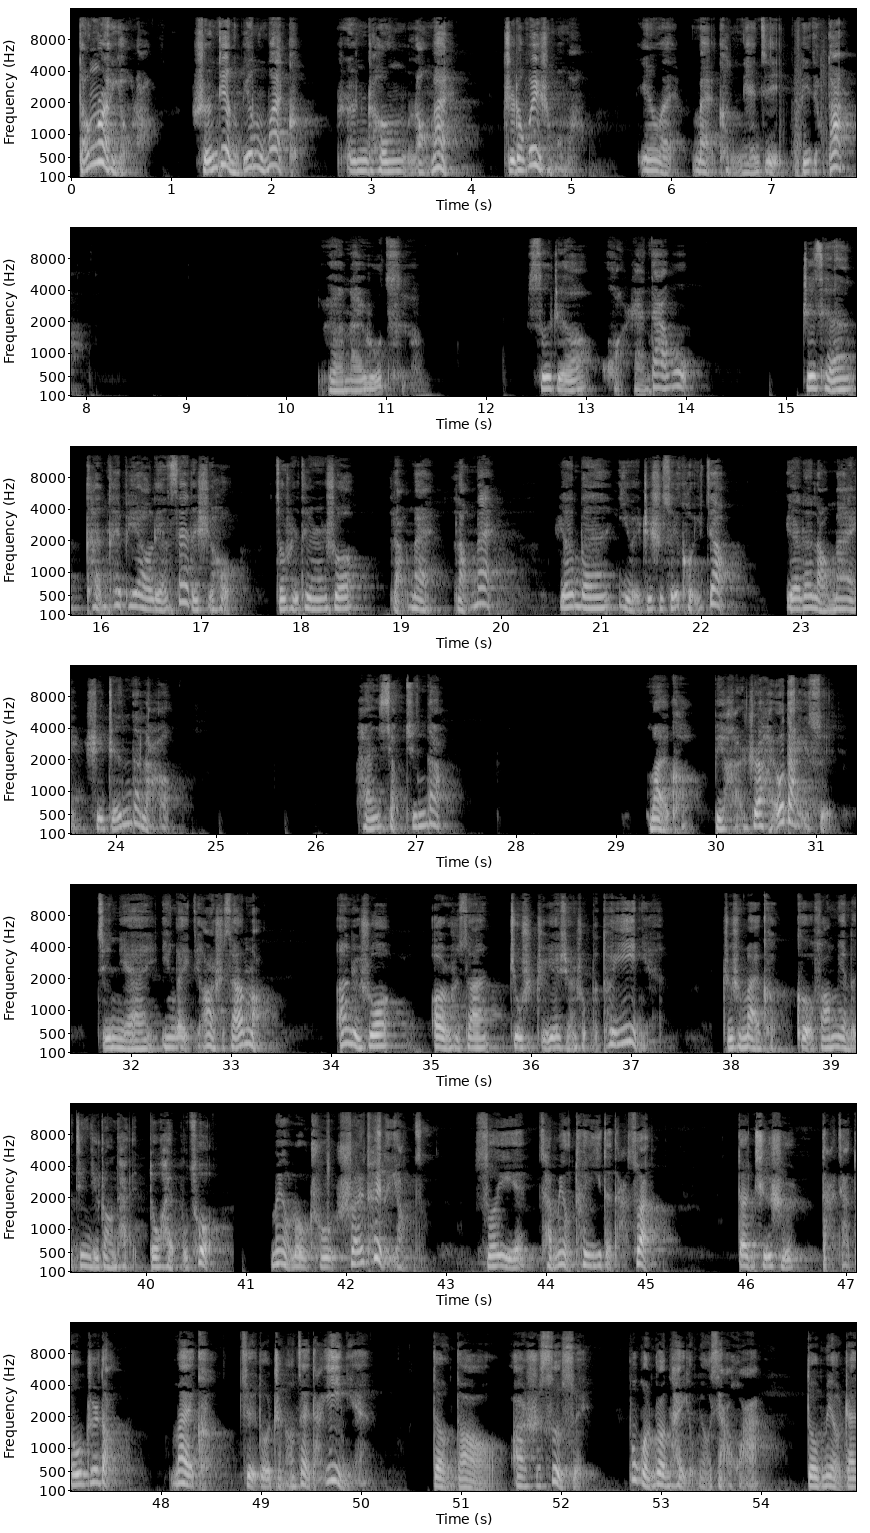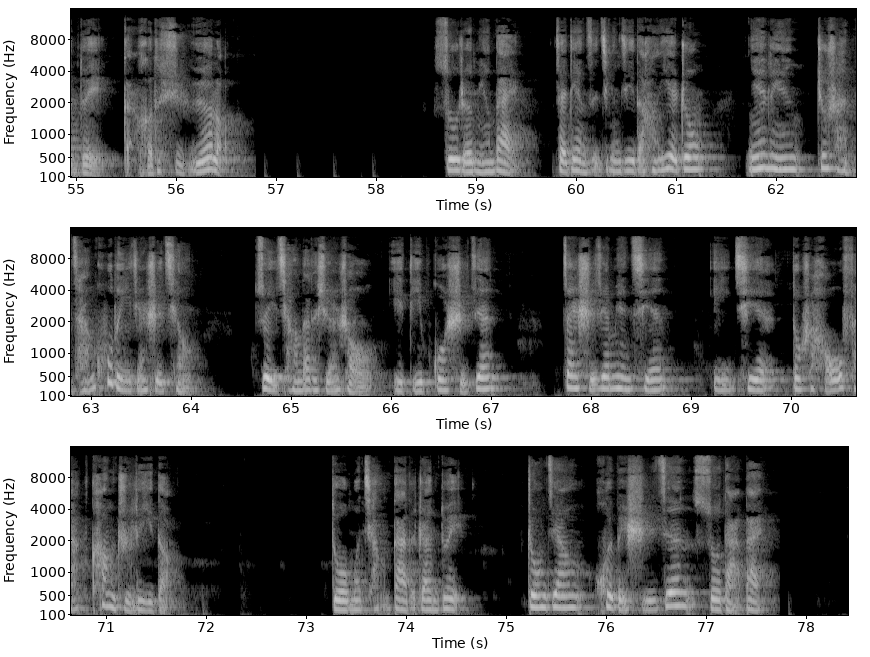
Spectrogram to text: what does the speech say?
当然有了，神殿的边路麦克，人称老麦。知道为什么吗？因为麦克的年纪比较大。原来如此，苏哲恍然大悟。之前看 KPL 联赛的时候，总是听人说老麦老麦，原本以为这是随口一叫，原来老麦是真的老。韩小军道：“麦克比韩山还要大一岁，今年应该已经二十三了。按理说，二十三就是职业选手的退役年。只是麦克各方面的竞技状态都还不错，没有露出衰退的样子，所以才没有退役的打算。但其实大家都知道，麦克最多只能再打一年。等到二十四岁，不管状态有没有下滑，都没有战队敢和他续约了。苏哲明白，在电子竞技的行业中，年龄就是很残酷的一件事情。最强大的选手也敌不过时间。在时间面前，一切都是毫无反抗之力的。多么强大的战队，终将会被时间所打败。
